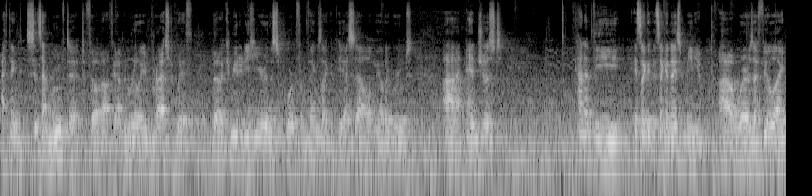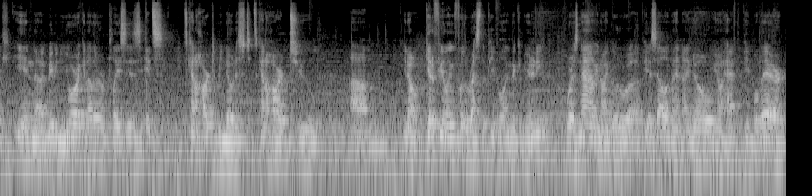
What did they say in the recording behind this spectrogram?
I think since I moved to, to Philadelphia, I've been really impressed with the community here, the support from things like the PSL and the other groups, uh, and just kind of the it's like it's like a nice medium. Uh, whereas I feel like in uh, maybe New York and other places, it's it's kind of hard to be noticed. It's kind of hard to um, you know, get a feeling for the rest of the people in the community. Whereas now, you know, I go to a, PSL event, I know, you know, half the people there.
